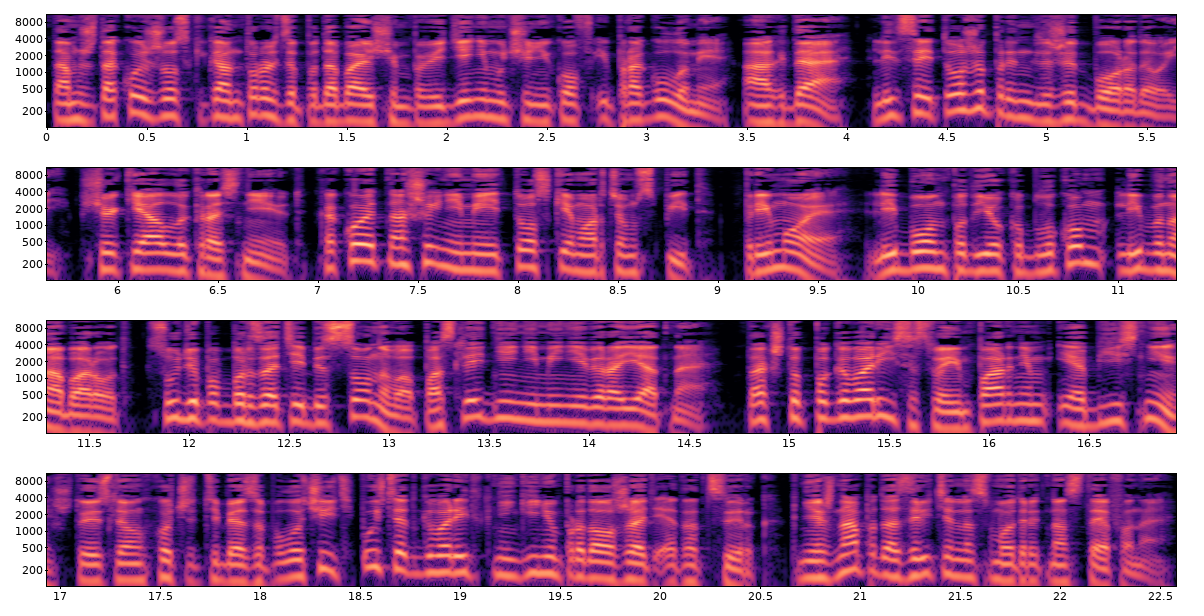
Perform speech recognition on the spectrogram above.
Там же такой жесткий контроль за подобающим поведением учеников и прогулами. Ах да, лицей тоже принадлежит Бородовой». Щеки Аллы краснеют. Какое отношение имеет то, с кем Артем спит? Прямое. Либо он под ее каблуком, либо наоборот. Судя по борзоте Бессонова, последнее не менее вероятно. Так что поговори со своим парнем и объясни, что если он хочет тебя заполучить, пусть отговорит княгиню продолжать этот цирк. Княжна подозрительно смотрит на Стефана.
